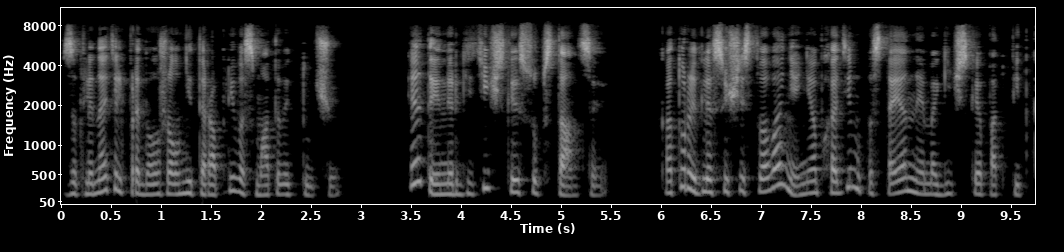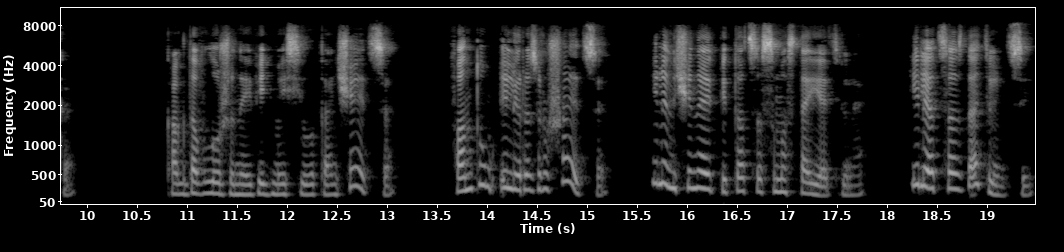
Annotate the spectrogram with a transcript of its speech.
Заклинатель продолжал неторопливо сматывать тучу. Это энергетическая субстанция, которой для существования необходима постоянная магическая подпитка. Когда вложенная ведьмой сила кончается, фантом или разрушается, или начинает питаться самостоятельно, или от создательницы,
